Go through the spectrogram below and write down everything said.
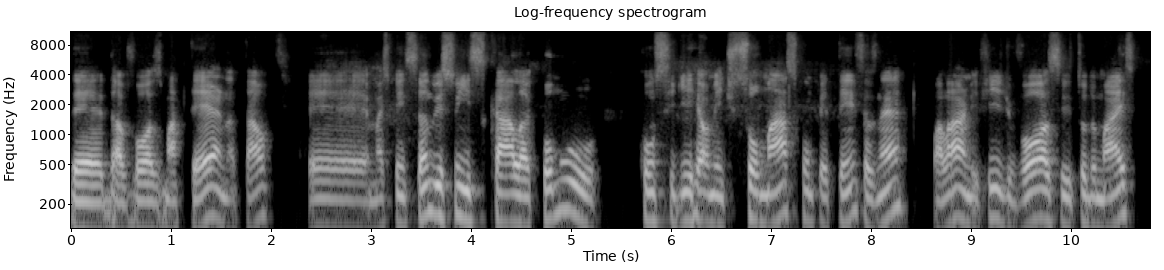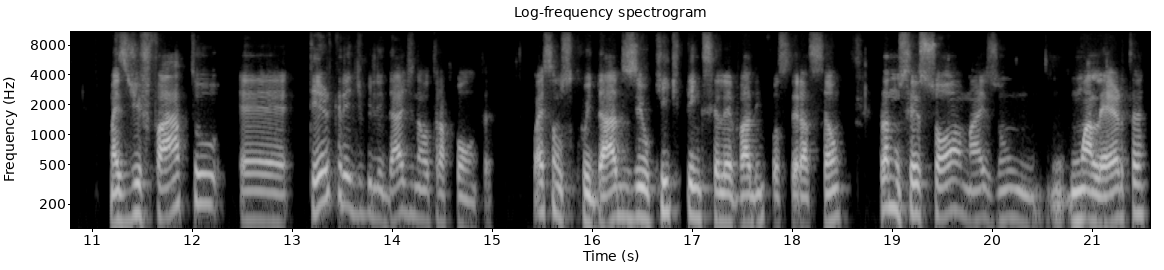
é, da voz materna tal, é, mas pensando isso em escala, como conseguir realmente somar as competências, né? Alarme, vídeo, voz e tudo mais, mas de fato é, ter credibilidade na outra ponta. Quais são os cuidados e o que, que tem que ser levado em consideração para não ser só mais um, um alerta,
